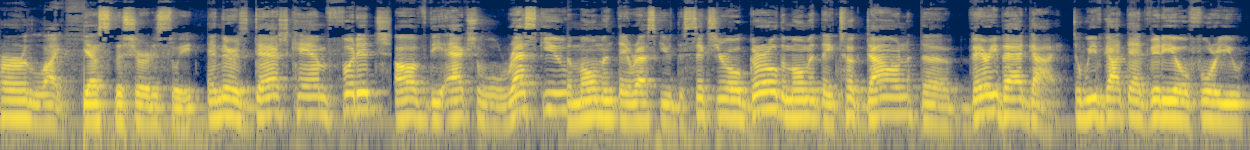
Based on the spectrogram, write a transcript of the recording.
her life. Yes, the shirt is sweet. And there's dash cam footage of the actual rescue, the moment they rescued the six-year-old girl, the moment they took down the very bad guy. So we've got that video for you.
